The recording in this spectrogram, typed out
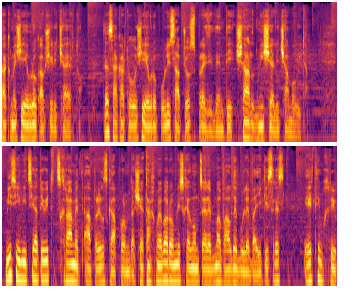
საქმეში ევროკავშირი ჩაერთო და საქართველოსი ევროპული საბჭოს პრეზიდენტი შარლ მიშელი ჩამოვიდა. მის ინიციატივით 19 აპრილს გაფორმდა შეთანხმება, რომლის ხელმომწერებმა ვალდებულება იკისრეს ერთი მხრივ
